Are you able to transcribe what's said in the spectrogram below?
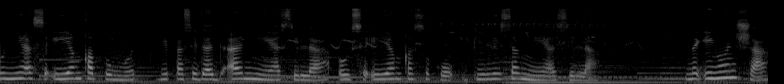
Unya sa iyang kapungot, gipasidad-an niya sila ug sa iyang kasuko, gilisang niya sila. Nagingon siya,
